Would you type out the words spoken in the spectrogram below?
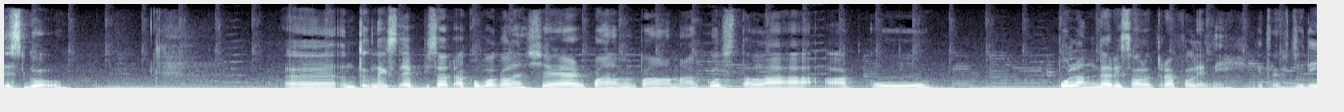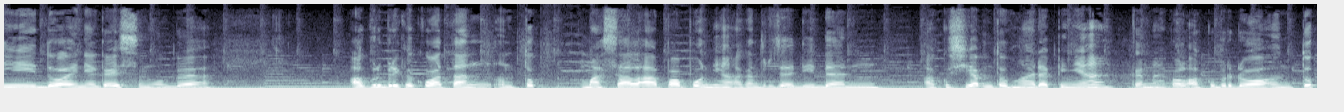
just go. Uh, untuk next episode aku bakalan share pengalaman-pengalaman aku setelah aku pulang dari solo travel ini gitu. Jadi doain ya guys semoga aku diberi kekuatan untuk masalah apa pun yang akan terjadi dan aku siap untuk menghadapinya. Karena kalau aku berdoa untuk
